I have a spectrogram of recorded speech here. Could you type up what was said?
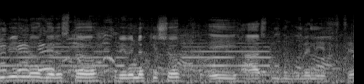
বিভিন্ন গেরস্ত, বিভিন্ন কৃষক এই হাঁস মুরগিগুলো নিয়ে এসেছে।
